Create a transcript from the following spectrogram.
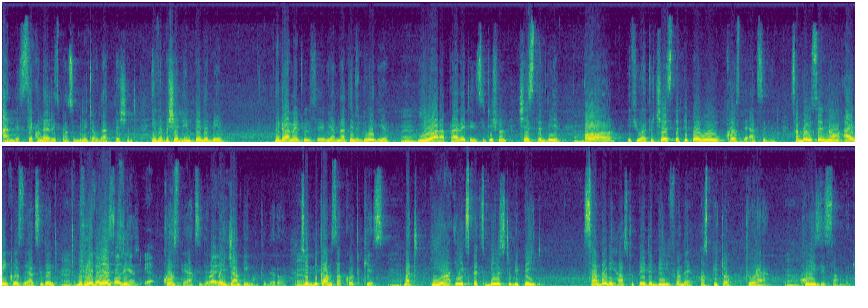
and the secondary responsibility of that patient if the patient didn't pay the bill? The government will say, we have nothing to do with you. Hmm. You are a private institution, chase the bill. Hmm. Or if you are to chase the people who caused the accident, somebody will say, no, I didn't cause the accident. Hmm. The Prove I caused pedestrian yeah. caused the accident Right. by jumping onto the road. So it becomes a court case. But he, he expects bills to be paid. Somebody has to pay the bill for the hospital to run. Who is this somebody?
